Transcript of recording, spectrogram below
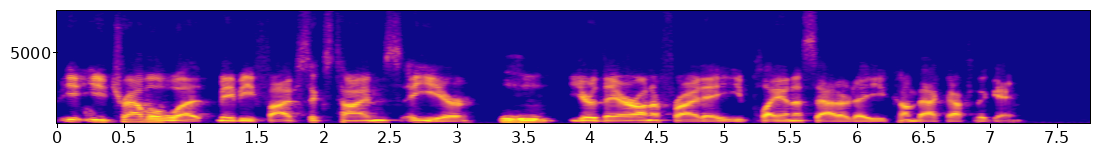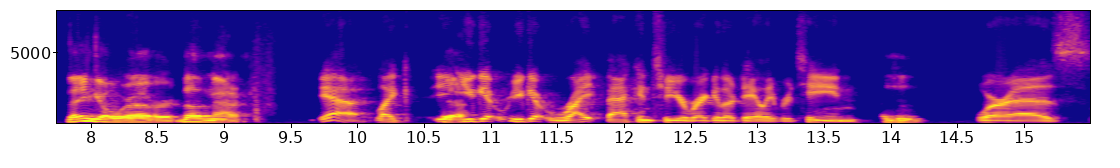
you, you, travel what maybe five, six times a year. Mm-hmm. You're there on a Friday. You play on a Saturday. You come back after the game. They can go wherever. It doesn't matter. Yeah, like yeah. you get you get right back into your regular daily routine. Mm-hmm. Whereas,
